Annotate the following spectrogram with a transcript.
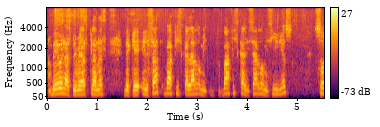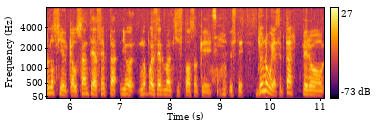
veo en las primeras planas de que el SAT va a, fiscalar, va a fiscalizar domicilios solo si el causante acepta, digo, no puede ser más chistoso que este, yo no voy a aceptar, pero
